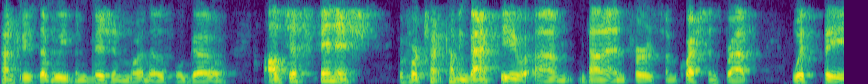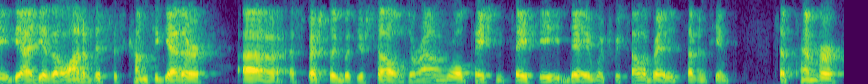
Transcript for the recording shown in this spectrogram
countries that we've envisioned where those will go. I'll just finish before coming back to you, um, Donna, and for some questions perhaps, with the, the idea that a lot of this has come together, uh, especially with yourselves around World Patient Safety Day, which we celebrated 17th September.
